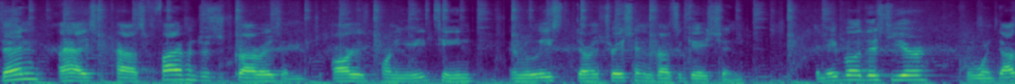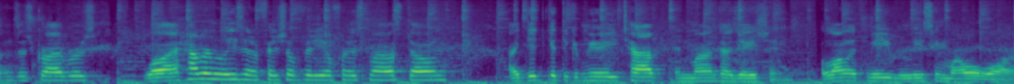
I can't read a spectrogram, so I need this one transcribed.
Then, I had surpassed 500 subscribers in August 2018 and released Demonstration Investigation. In April of this year, for 1,000 subscribers, while I haven't released an official video for this milestone, I did get the community tab and monetization, along with me releasing Marble War.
